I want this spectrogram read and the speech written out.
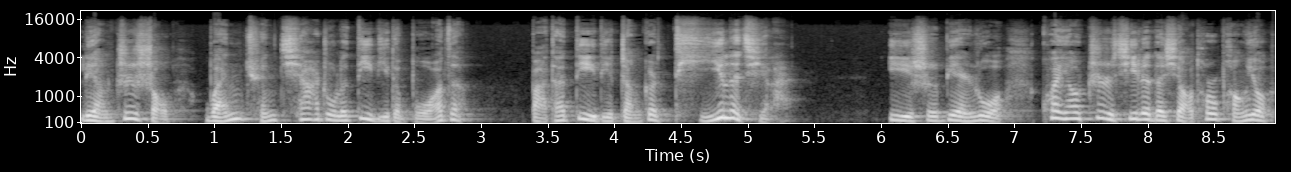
两只手完全掐住了弟弟的脖子，把他弟弟整个提了起来。意识变弱、快要窒息了的小偷朋友，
